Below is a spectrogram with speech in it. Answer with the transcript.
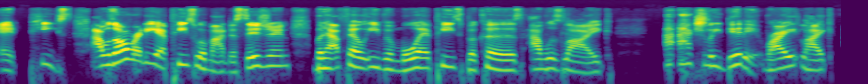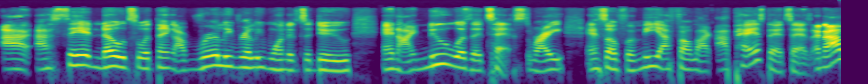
at peace. I was already at peace with my decision, but I felt even more at peace because I was like, I actually did it, right? Like I, I said no to a thing I really, really wanted to do and I knew was a test, right? And so for me, I felt like I passed that test. And I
